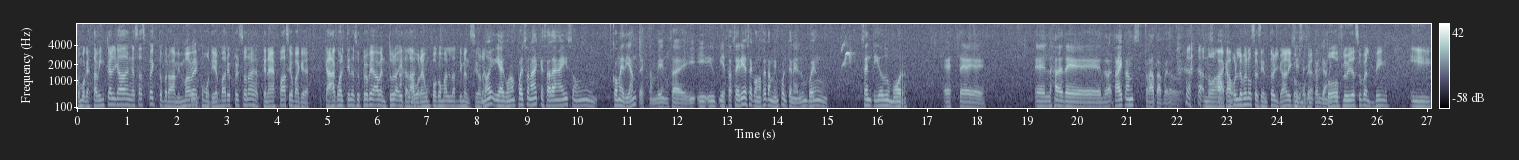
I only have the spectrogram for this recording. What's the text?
como que está bien cargada en ese aspecto, pero a la misma Sí. vez como tienes varios personajes, tienes espacio para que cada cual tiene sus propias aventuras y te elaboren un poco más las dimensiones. No, y algunos personajes que salen ahí son comediantes también. O sea, y, y- y esta serie se conoce también por tener un buen sentido de humor. Este. El de Titans trata, pero. no, acá por lo menos se siente orgánico, Sí, como que orgánico. todo fluye súper bien. Y,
